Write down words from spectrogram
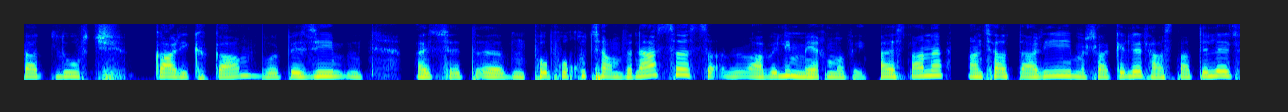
շատ լուրջ կարիք կա, որ เป զի այս այդ փոփոխության վնասը ավելի մեղմվի։ Հայաստանը անցյալ տարի մշակել էր, հաստատել էր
